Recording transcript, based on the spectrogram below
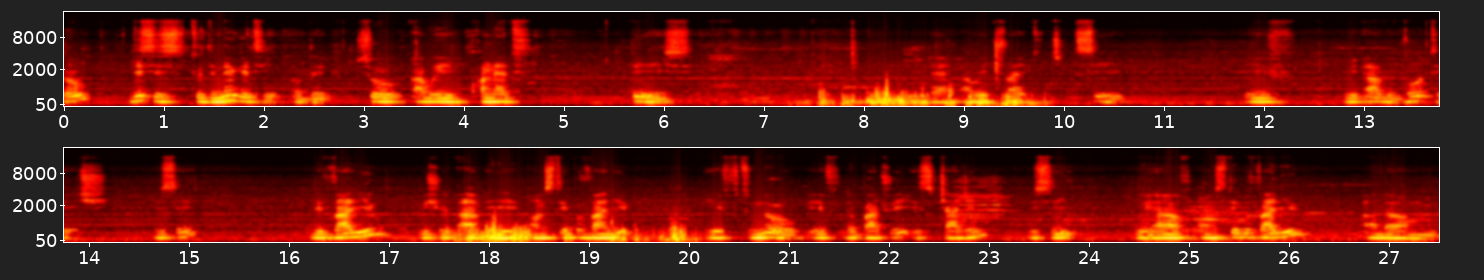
So this is to the negative of the so I will connect this. Then I will try to see if we have the voltage. You see? The value we should have a unstable value. If to know if the battery is charging you see we have unstable value. And um,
